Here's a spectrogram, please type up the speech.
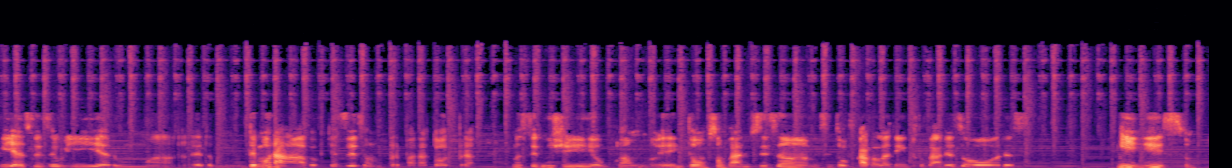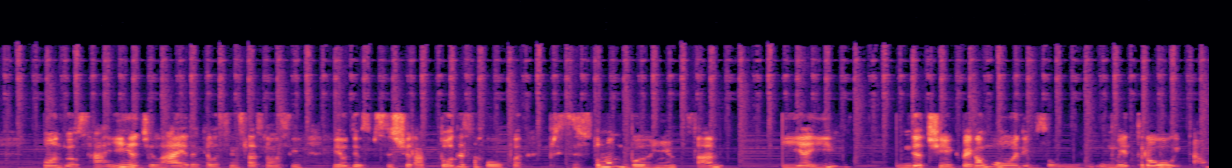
ia, às vezes eu ia, era uma, era, demorava, porque às vezes é um preparatório para uma cirurgia, então, então são vários exames, então eu ficava lá dentro várias horas. E isso, quando eu saía de lá, era aquela sensação assim: meu Deus, preciso tirar toda essa roupa, preciso tomar um banho, sabe? E aí ainda tinha que pegar um ônibus ou o metrô e tal,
